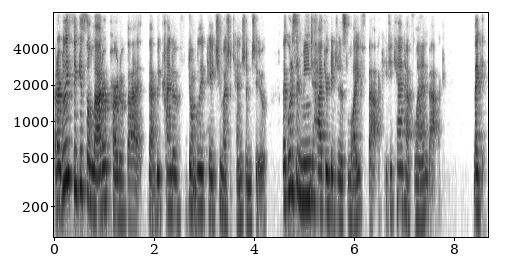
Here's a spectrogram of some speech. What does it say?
But I really think it's the latter part of that that we kind of don't really pay too much attention to. Like, what does it mean to have your indigenous life back if you can't have land back? Like,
